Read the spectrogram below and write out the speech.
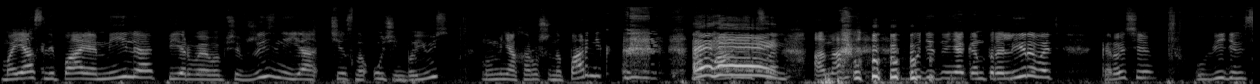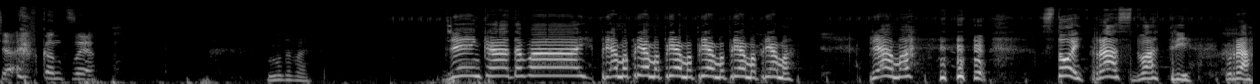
Моя слепая миля, первая вообще в жизни. Я, честно, очень боюсь. Но у меня хороший напарник. Она будет меня контролировать. Короче, увидимся в конце. Ну давай. Женька, давай! Прямо, прямо, прямо, прямо, прямо, прямо. Прямо. Стой! Раз, два, три. Ура!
